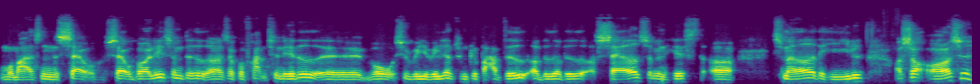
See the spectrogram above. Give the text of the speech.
hun var meget sådan sav, sav volley, som det hedder, og så gå frem til nettet, øh, hvor Serena Williams hun blev bare ved og ved og ved og sad som en hest og smadrede det hele. Og så også,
